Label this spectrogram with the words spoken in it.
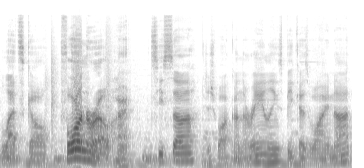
Let's go. Four in a row. All right. Seesaw. Just walk on the railings because why not?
